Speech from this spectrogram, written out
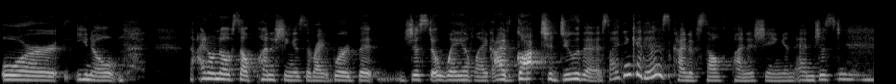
or, you know, I don't know if self punishing is the right word, but just a way of like, I've got to do this. I think it is kind of self punishing and, and just mm-hmm.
